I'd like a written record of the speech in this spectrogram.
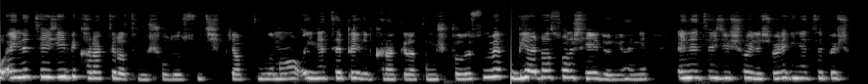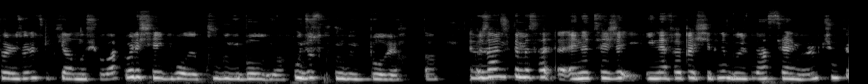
O ENTC'ye bir karakter atamış oluyorsun çip yaptığın zaman. O INTP ile bir karakter atamış oluyorsun ve bir yerden sonra şeye dönüyor hani ENTC şöyle şöyle, INTP şöyle şöyle çok iyi anlaşıyorlar. Böyle şey gibi oluyor, kurgu gibi oluyor. Ucuz kurgu gibi oluyor hatta. Evet. Özellikle mesela e, ENTC, INFP şipini bu yüzden sevmiyorum. Çünkü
